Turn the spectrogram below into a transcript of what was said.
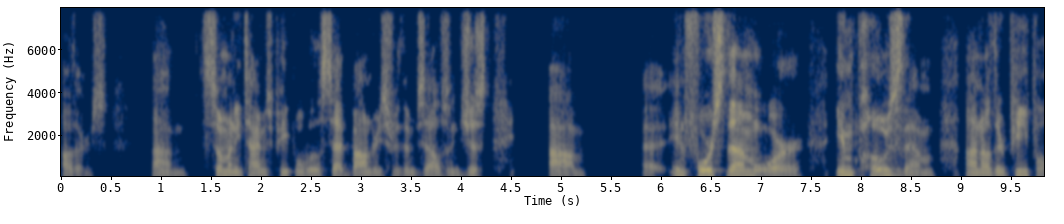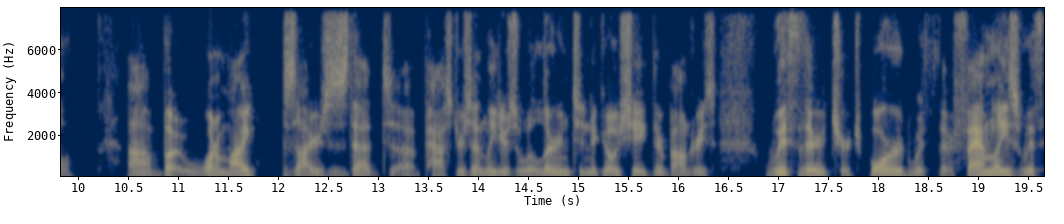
others. Um, so many times people will set boundaries for themselves and just um, uh, enforce them or impose them on other people. Uh, but one of my desires is that uh, pastors and leaders will learn to negotiate their boundaries with their church board, with their families, with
